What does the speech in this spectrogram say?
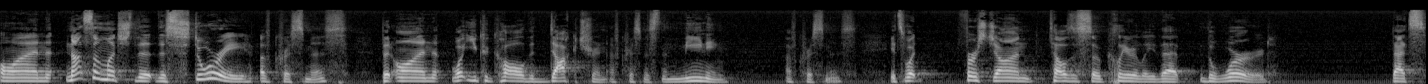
on not so much the, the story of Christmas, but on what you could call the doctrine of Christmas, the meaning of Christmas. It's what First John tells us so clearly that the Word, that's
